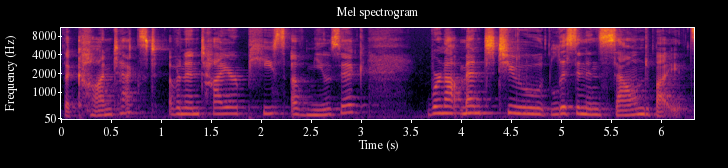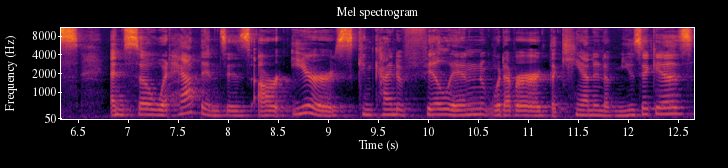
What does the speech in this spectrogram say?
the context of an entire piece of music we're not meant to listen in sound bites. And so what happens is our ears can kind of fill in whatever the canon of music is.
